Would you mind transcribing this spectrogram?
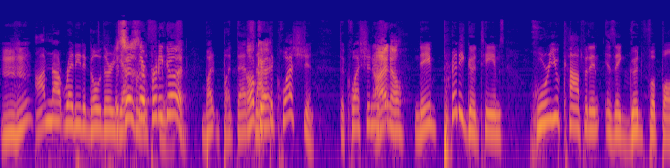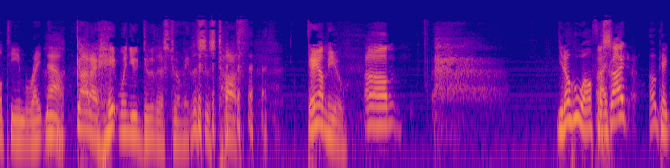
I'm not ready to go there yet. Mm-hmm. says they're the pretty good. But but that's Okay. not the question. The question is I know. name pretty good teams. Who are you confident is a good football team right now? God, I hate when you do this to me. This is tough. Damn you. Um, you know who else? Aside. I, okay,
